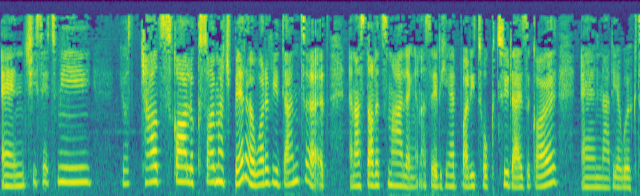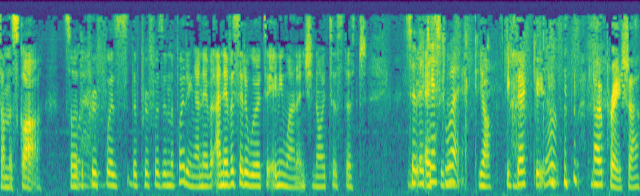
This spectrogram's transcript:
and she said to me, your child's scar looks so much better. What have you done to it? And I started smiling and I said he had body talk two days ago and Nadia worked on the scar. So the proof was, the proof was in the pudding. I never, I never said a word to anyone and she noticed it. So the as test worked. Yeah, exactly. No pressure.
